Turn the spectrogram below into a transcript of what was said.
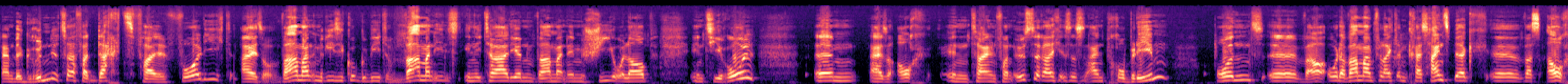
ein begründeter Verdachtsfall vorliegt. Also war man im Risikogebiet, war man in Italien, war man im Skiurlaub in Tirol. Ähm, also auch in Teilen von Österreich ist es ein Problem. Und äh, war, oder war man vielleicht im Kreis Heinsberg, äh, was auch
